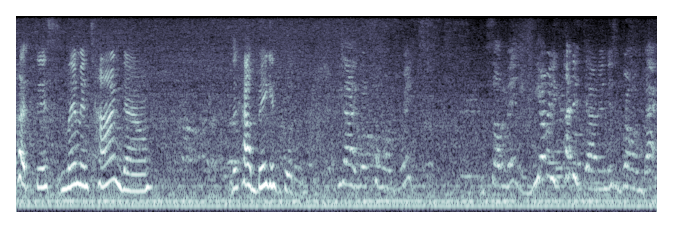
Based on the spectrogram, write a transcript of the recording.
cut this lemon thyme down. Look how big it's getting. You gotta some more drinks. So many. We already cut it down and it's growing back.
